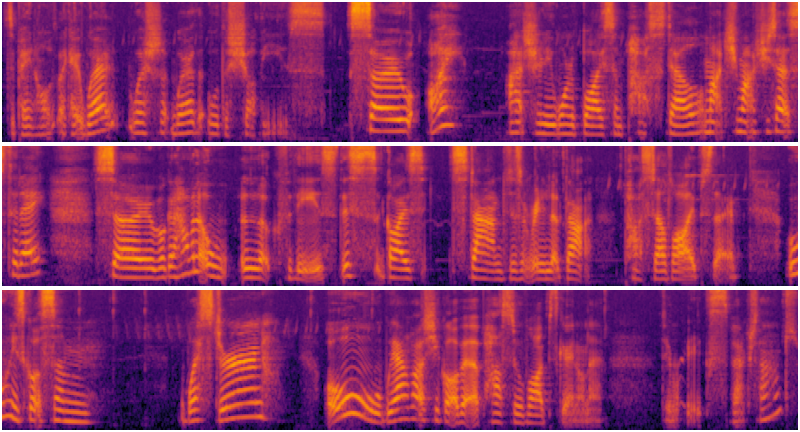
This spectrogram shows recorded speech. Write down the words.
it's a paint horse. Okay, where where where are the, all the shoppies? So I actually want to buy some pastel matchy matchy sets today. So we're gonna have a little look for these. This guy's stand doesn't really look that pastel vibes though. Oh, he's got some western Oh, we have actually got a bit of pastel vibes going on here. Didn't really expect that.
